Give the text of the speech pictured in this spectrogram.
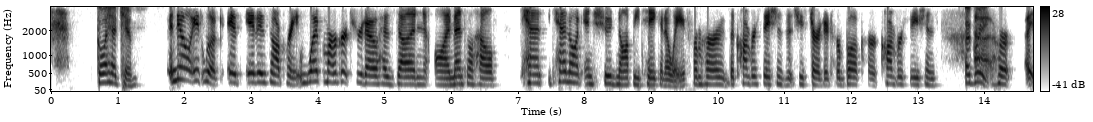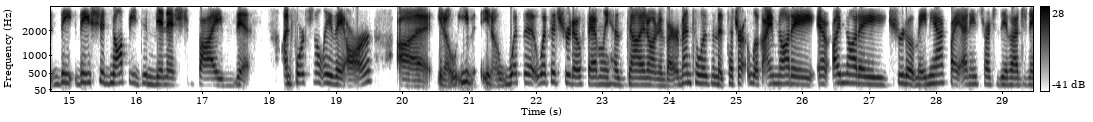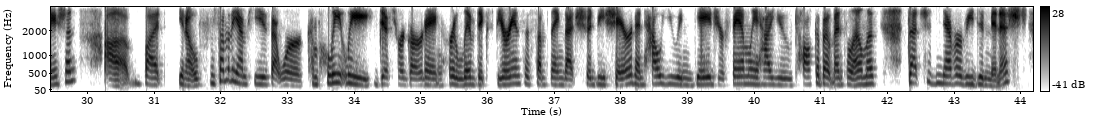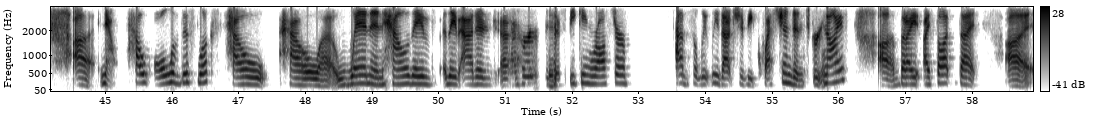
go ahead, Kim. No, it look it it is not pretty. What Margaret Trudeau has done on mental health can cannot and should not be taken away from her. The conversations that she started, her book, her conversations, agree. Uh, her uh, they they should not be diminished by this. Unfortunately, they are uh, you know, even, you know what the what the Trudeau family has done on environmentalism, et cetera. Look, I'm not a I'm not a Trudeau maniac by any stretch of the imagination, uh, but you know, some of the MPs that were completely disregarding her lived experience as something that should be shared and how you engage your family, how you talk about mental illness, that should never be diminished. Uh, now, how all of this looks, how how uh, when and how they've they've added uh, her to the speaking roster. Absolutely, that should be questioned and scrutinized. Uh, but I, I thought that uh,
